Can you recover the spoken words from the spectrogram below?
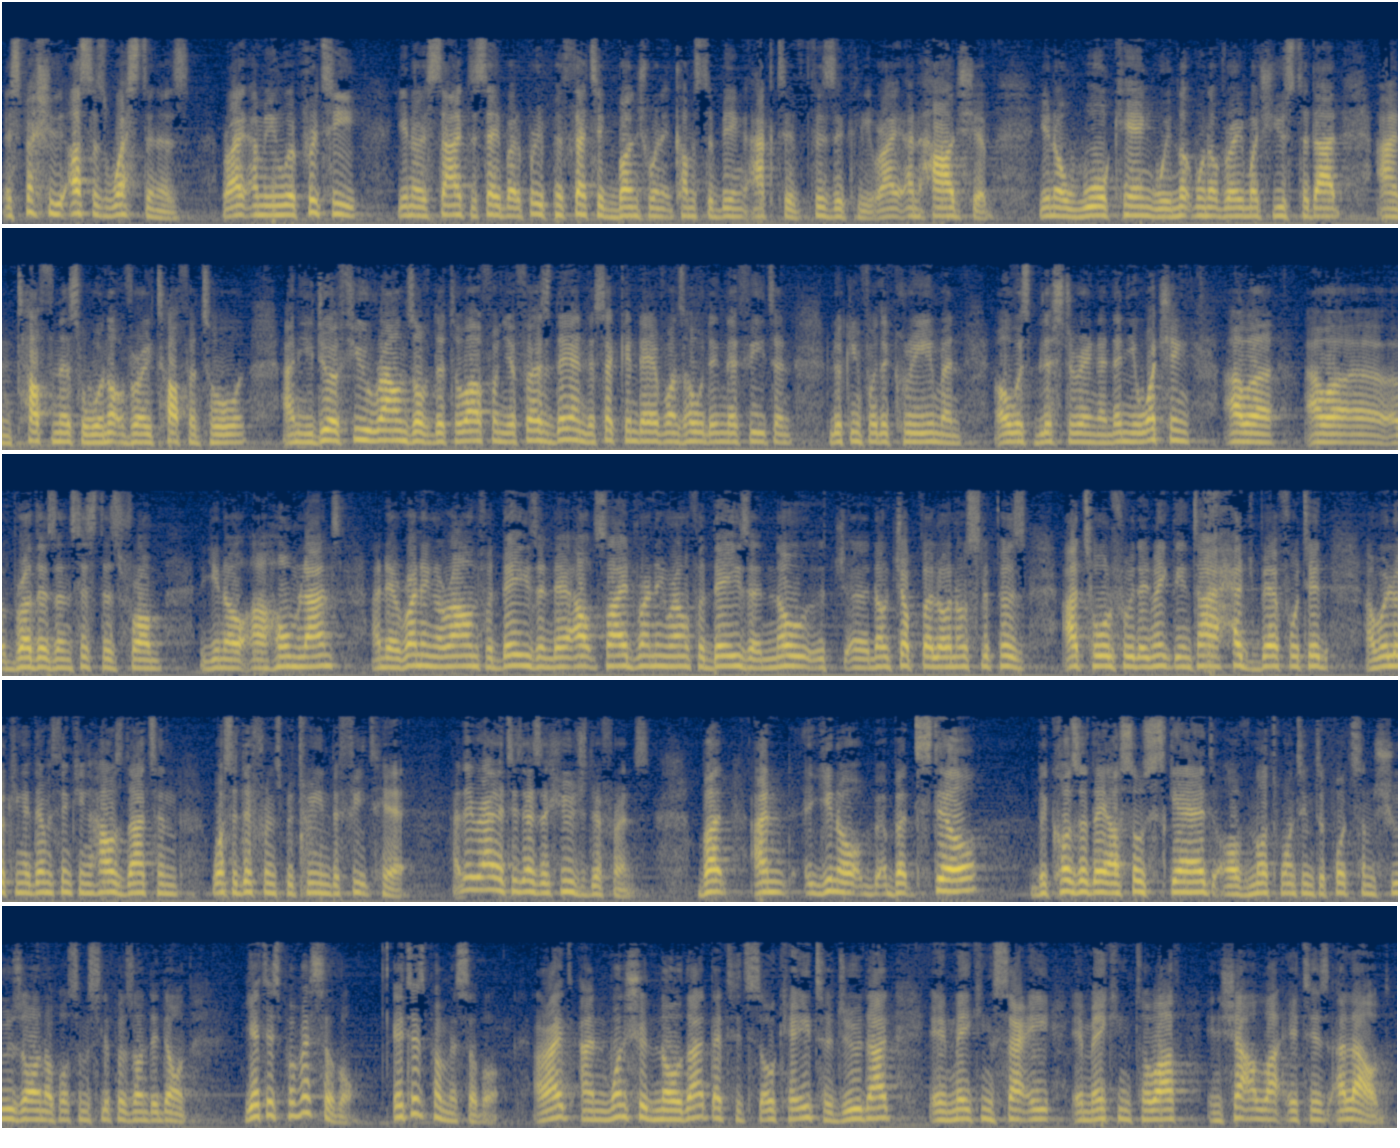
especially us as Westerners, right? I mean, we're pretty, you know, sad to say, but a pretty pathetic bunch when it comes to being active physically, right? And hardship you know, walking, we're not, we're not very much used to that, and toughness, well, we're not very tough at all. And you do a few rounds of the tawaf on your first day, and the second day everyone's holding their feet and looking for the cream and always blistering, and then you're watching our, our uh, brothers and sisters from you know, our homelands, and they're running around for days, and they're outside running around for days, and no, uh, no chappal or no slippers at all through. They make the entire hajj barefooted, and we're looking at them thinking, how's that, and what's the difference between the feet here? And in reality, there's a huge difference. But, and, you know, but still, because they are so scared of not wanting to put some shoes on or put some slippers on, they don't. Yet it's permissible. It is permissible. All right? And one should know that, that it's okay to do that in making sa'i, in making tawaf. Inshallah, it is allowed.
